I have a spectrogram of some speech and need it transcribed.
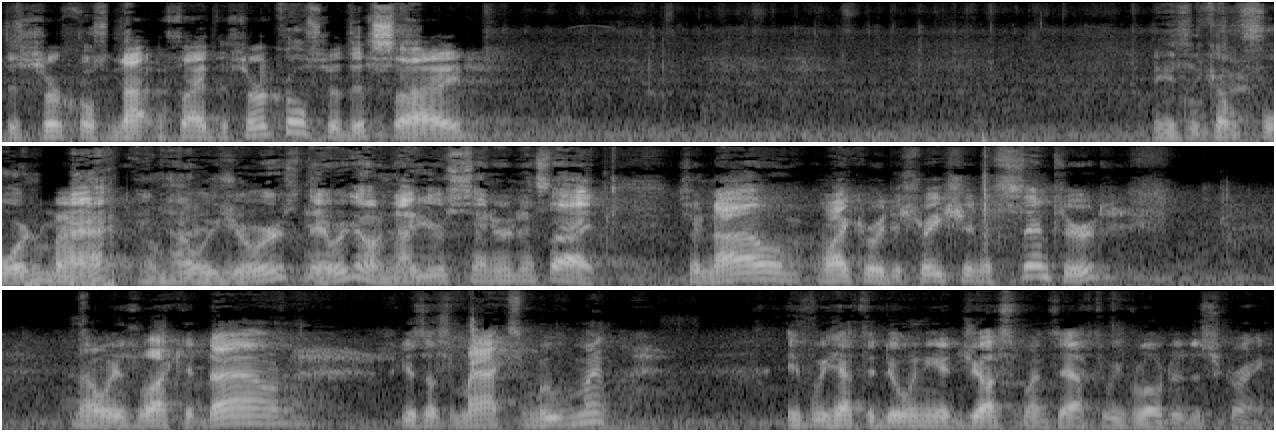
the circle's not inside the circle? So this side needs to come forward and back. And how Okay. is yours? There we go. Now you're centered inside. So now micro registration is centered. Now we just lock it down. This gives us max movement if we have to do any adjustments after we've loaded the screen.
